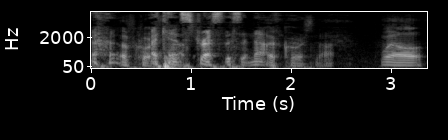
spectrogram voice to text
of course I can't not. stress this enough. Of course not. Well,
